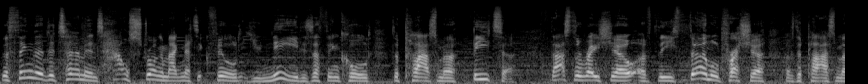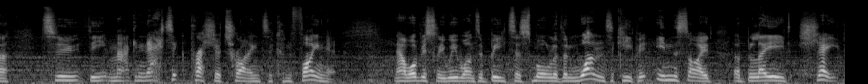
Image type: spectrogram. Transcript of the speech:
The thing that determines how strong a magnetic field you need is a thing called the plasma beta. That's the ratio of the thermal pressure of the plasma to the magnetic pressure trying to confine it. Now obviously we want a beta smaller than one to keep it inside a blade shape.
